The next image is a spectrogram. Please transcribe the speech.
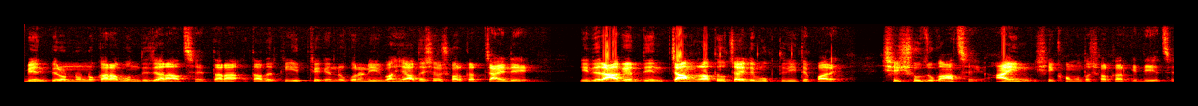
বিএনপির অন্যান্য কারাবন্দি যারা আছে, তারা তাদেরকে ঈদকে কেন্দ্র করে নির্বাহী আদেশেও সরকার চাইলে ঈদের আগের দিন চান রাতেও চাইলে মুক্তি দিতে পারে। সেই সুযোগ আছে, আইন সেই ক্ষমতা সরকারকে দিয়েছে।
